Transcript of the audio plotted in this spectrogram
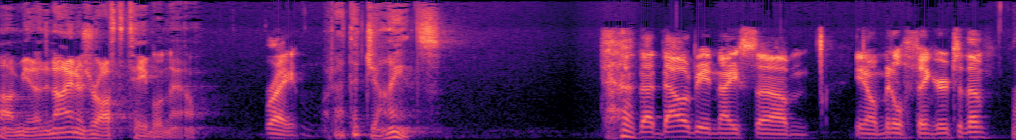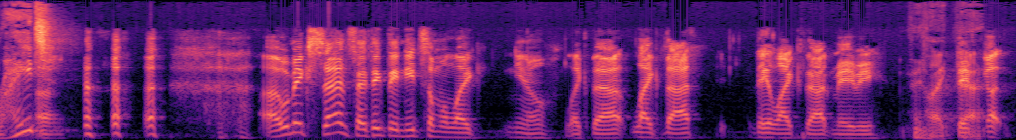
Um, you know, the Niners are off the table now. Right. What about the Giants? that that would be a nice, um, you know, middle finger to them. Right? Uh, it would make sense. I think they need someone like you know, like that, like that. They like that maybe. they like They've that. got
